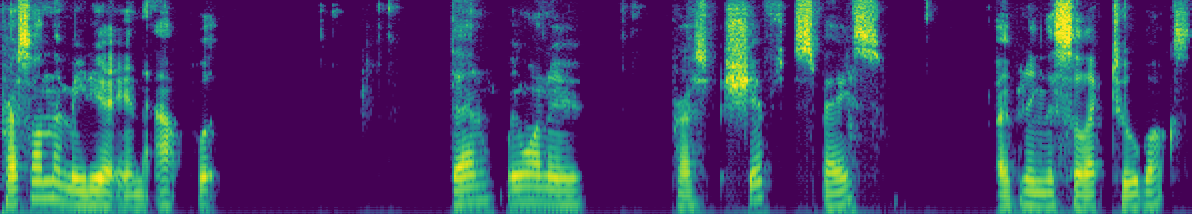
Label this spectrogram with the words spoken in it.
press on the media in output. Then we want to press shift space, opening the select toolbox,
